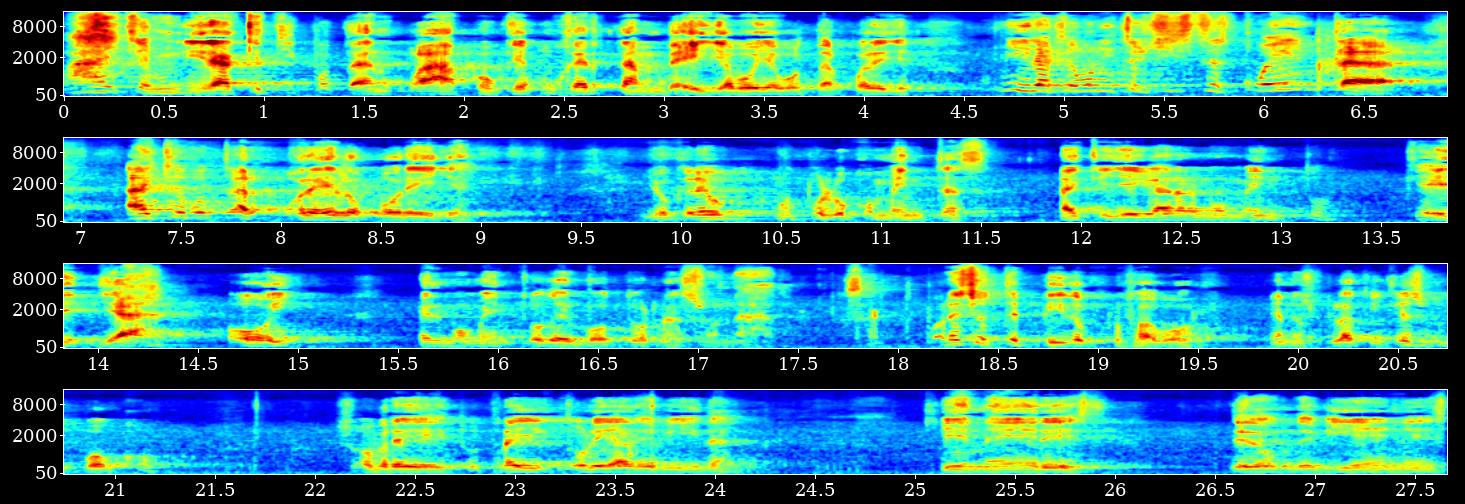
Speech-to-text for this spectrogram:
Ay, que mira qué tipo tan guapo, qué mujer tan bella, voy a votar por ella. Mira qué bonito chistes cuenta. Hay que votar por él o por ella. Yo creo, como tú lo comentas, hay que llegar al momento que ya hoy, el momento del voto razonado. Exacto. Por eso te pido, por favor, que nos platiques un poco sobre tu trayectoria de vida, quién eres, de dónde vienes,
